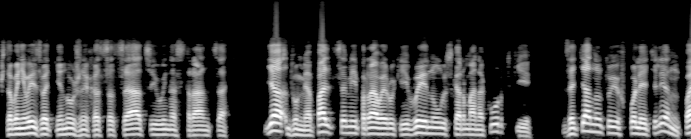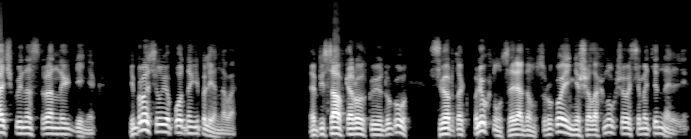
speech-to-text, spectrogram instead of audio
чтобы не вызвать ненужных ассоциаций у иностранца, я двумя пальцами правой руки вынул из кармана куртки затянутую в полиэтилен пачку иностранных денег и бросил ее под ноги пленного. Описав короткую дугу, сверток плюхнулся рядом с рукой не шелохнувшегося Матинелли.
